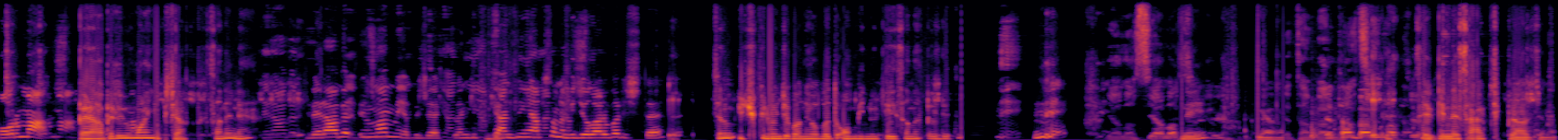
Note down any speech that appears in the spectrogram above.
Sorma. Beraber ünvan yapacaktık. Sana ne? Beraber ünvan mı yapacaksın? Git kendin yapsana videolar var işte. Canım 3 gün önce bana yolladı 10 bin UC'yi sana söyledim. Ne? Ne? Yalan söylüyor. Ne? Ya. Ya tamam ben, bunu atıyorum. Sevgiline sahip çık biraz canım.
